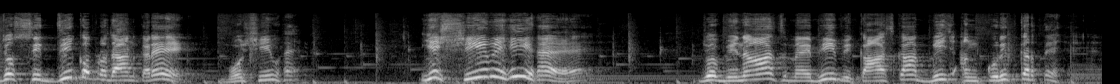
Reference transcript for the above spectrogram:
जो सिद्धि को प्रदान करे, वो शिव है। ये शिव ही है जो विनाश में भी विकास का बीज अंकुरित करते हैं,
